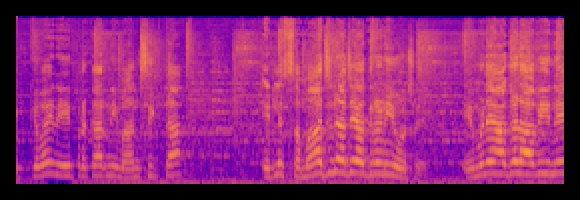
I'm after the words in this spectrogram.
એક કહેવાય ને એ પ્રકારની માનસિકતા. એટલે સમાજના જે અગ્રણીઓ છે એમણે આગળ આવીને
